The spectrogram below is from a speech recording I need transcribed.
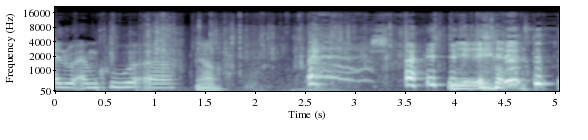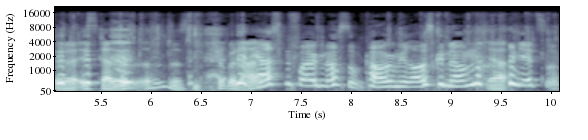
LUMQ, äh, Ja. Miri äh, ist gerade, was, was ist das? in den Schokolade? ersten Folgen noch so Kaugummi rausgenommen Ja. und jetzt so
